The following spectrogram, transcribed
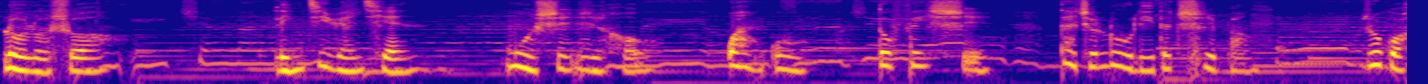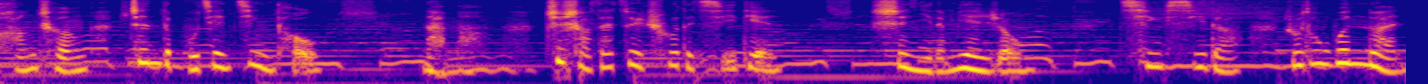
洛洛说：“灵机缘前，末世日后，万物都飞逝，带着陆离的翅膀。如果航程真的不见尽头，那么至少在最初的起点，是你的面容，清晰的如同温暖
